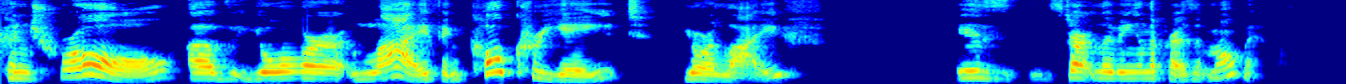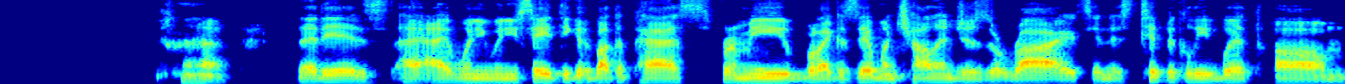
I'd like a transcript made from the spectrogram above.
control of your life and co create your life, is start living in the present moment. that is, I, I, when you when you say think about the past, for me, like I said, when challenges arise, and it's typically with um,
